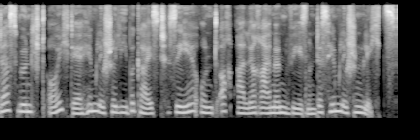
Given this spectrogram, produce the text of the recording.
Das wünscht euch der himmlische Liebegeist sehr und auch alle reinen Wesen des himmlischen Lichts.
